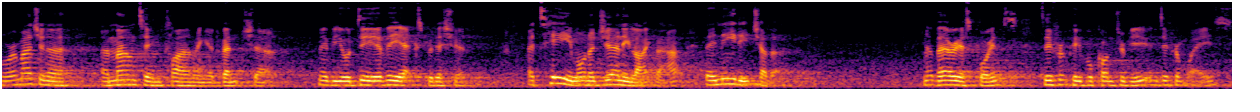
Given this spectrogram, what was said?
Or imagine a, a mountain climbing adventure, maybe your D of E expedition. A team on a journey like that, they need each other. At various points, different people contribute in different ways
